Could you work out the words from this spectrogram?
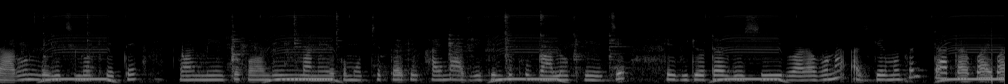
দারুণ লেগেছিল খেতে। আমার মেয়ে তো কোনোদিন মানে এরকম উচ্ছের তরকারি খায় না, আজকে কিন্তু খুব ভালো খেয়েছে। এই ভিডিওটা বেশি বাড়াবো না, আজকের মতন টাটা বাই বাই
